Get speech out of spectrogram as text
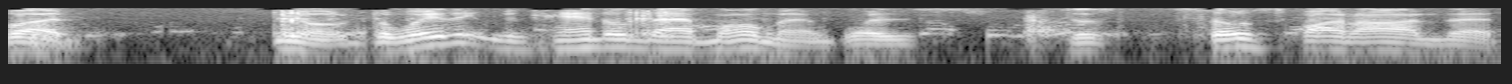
But you know, the way that you handled that moment was just so spot on that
